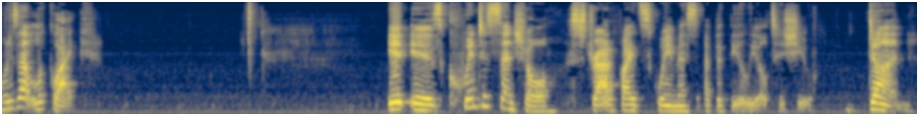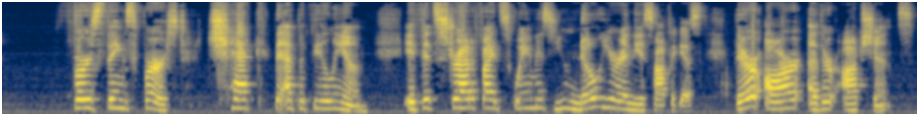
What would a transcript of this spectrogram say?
What does that look like? It is quintessential stratified squamous epithelial tissue. Done. First things first, check the epithelium. If it's stratified squamous, you know you're in the esophagus. There are other options.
